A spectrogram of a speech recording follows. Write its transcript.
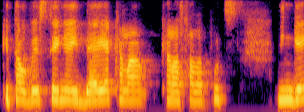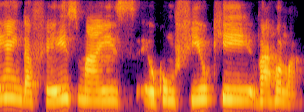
que talvez tenha a ideia que ela, que ela fala, putz, ninguém ainda fez, mas eu confio que vai rolar?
